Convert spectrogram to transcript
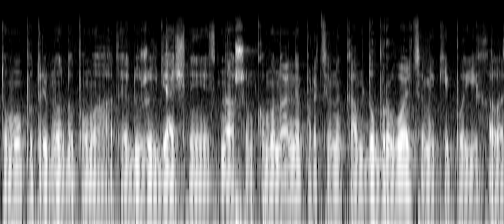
тому потрібно допомагати. Я дуже вдячний нашим комунальним працівникам, добровольцям, які поїхали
